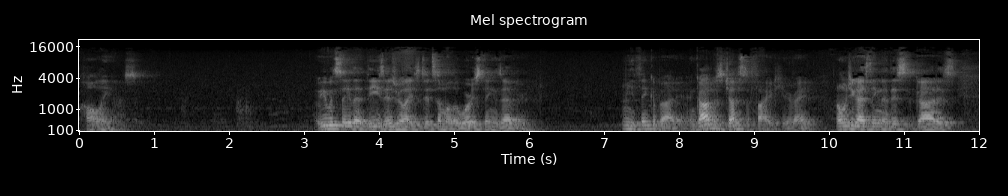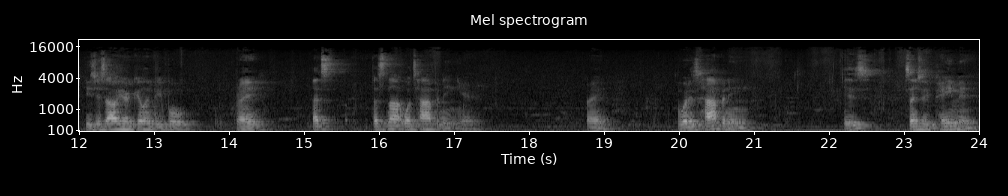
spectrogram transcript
calling us. We would say that these Israelites did some of the worst things ever. I mean, think about it. And God was justified here, right? I don't want you guys think that this God is, he's just out here killing people, right? That's, that's not what's happening here, right? What is happening is essentially payment,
